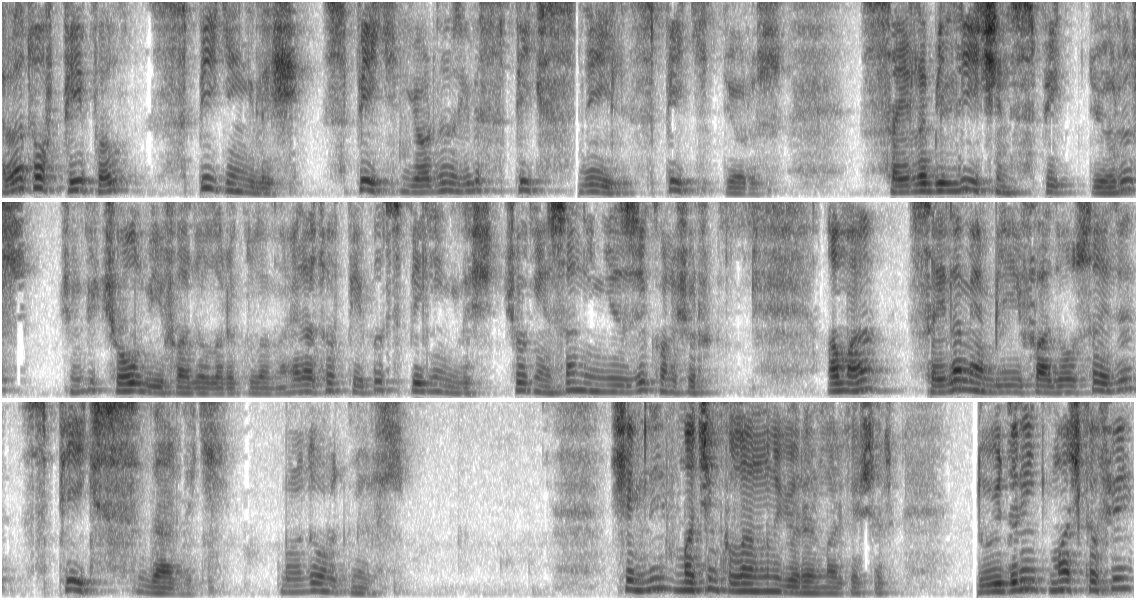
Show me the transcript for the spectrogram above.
A lot of people speak English. Speak gördüğünüz gibi speaks değil. Speak diyoruz. Sayılabildiği için speak diyoruz. Çünkü çoğul bir ifade olarak kullanılıyor. A lot of people speak English. Çok insan İngilizce konuşur. Ama sayılamayan bir ifade olsaydı speaks derdik. Bunu da unutmuyoruz. Şimdi maçın kullanımını görelim arkadaşlar. Do you drink much coffee?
